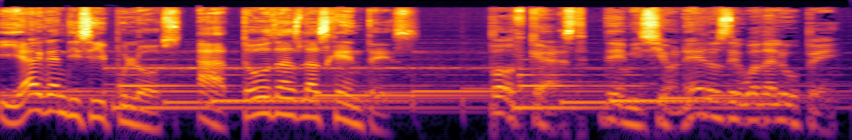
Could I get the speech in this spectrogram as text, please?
y hagan discípulos a todas las gentes podcast de Misioneros de Guadalupe.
